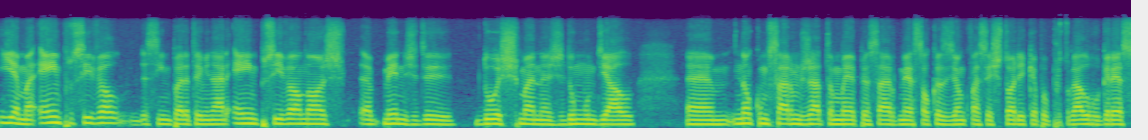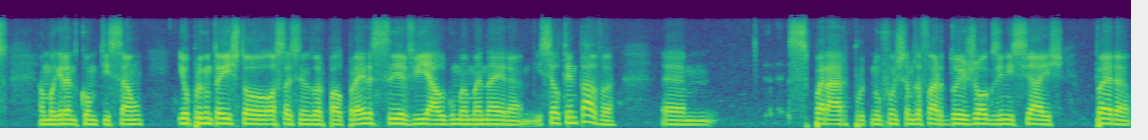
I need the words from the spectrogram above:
E Emma, é impossível, assim para terminar, é impossível nós, a menos de duas semanas do Mundial, um, não começarmos já também a pensar nessa ocasião que vai ser histórica para Portugal, o regresso a uma grande competição eu perguntei isto ao, ao selecionador Paulo Pereira se havia alguma maneira, e se ele tentava um, separar, porque no fundo estamos a falar de dois jogos iniciais para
